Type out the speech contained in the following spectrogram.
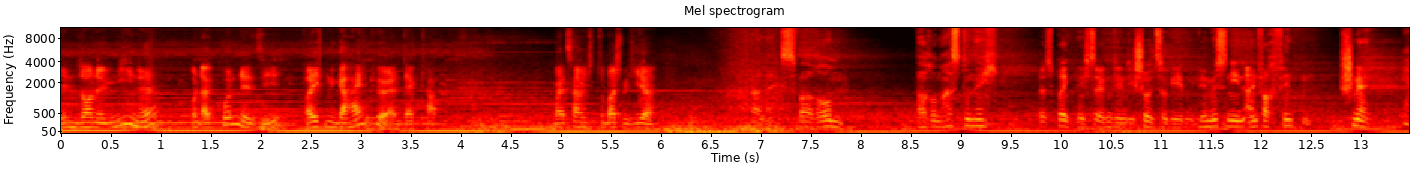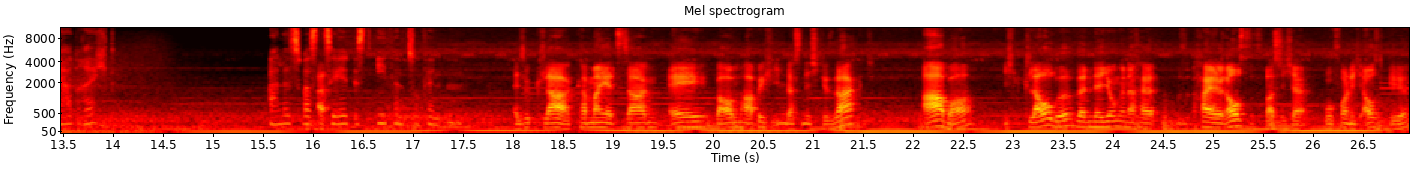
in so eine Mine und erkunde sie, weil ich eine Geheimtür entdeckt habe. Jetzt habe ich zum Beispiel hier. Alex, warum? Warum hast du nicht? Es bringt nichts, irgendwem die Schuld zu geben. Wir müssen ihn einfach finden. Schnell. Er hat recht. Alles, was Ah. zählt, ist Ethan zu finden. Also klar, kann man jetzt sagen, ey, warum habe ich ihm das nicht gesagt? Aber ich glaube, wenn der Junge nachher heil raus ist, was ich ja, wovon ich ausgehe,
